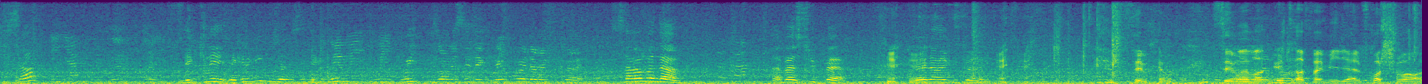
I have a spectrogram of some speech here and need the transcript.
Qui ça Les clés. Il y a quelqu'un qui vous a laissé des clés Oui, oui, oui. ils ont laissé des clés. Vous pouvez les récupérer. Ça va madame Ah bah super. Je vais les récupérer. C'est vraiment, c'est vraiment ultra familial. Franchement,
